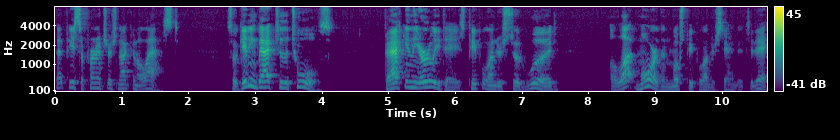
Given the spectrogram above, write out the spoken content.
that piece of furniture is not going to last. So getting back to the tools, back in the early days, people understood wood a lot more than most people understand it today.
